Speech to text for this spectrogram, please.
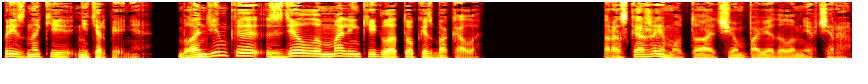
признаки нетерпения. Блондинка сделала маленький глоток из бокала. «Расскажи ему то, о чем поведала мне вчера».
